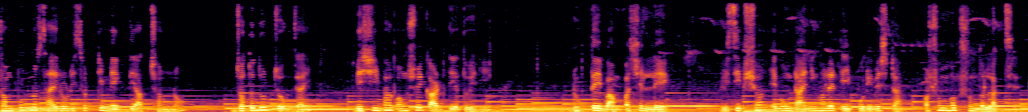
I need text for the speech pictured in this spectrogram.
সম্পূর্ণ সাইরো রিসোর্টটি মেঘ দিয়ে আচ্ছন্ন। যতদূর চোখ যায়, বেশিরভাগ অংশই কাঠ দিয়ে তৈরি। ঢুকতেই বাম পাশের লেক, রিসিপশন এবং ডাইনিং হলের এই পরিবেশটা অসম্ভব সুন্দর লাগছে।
